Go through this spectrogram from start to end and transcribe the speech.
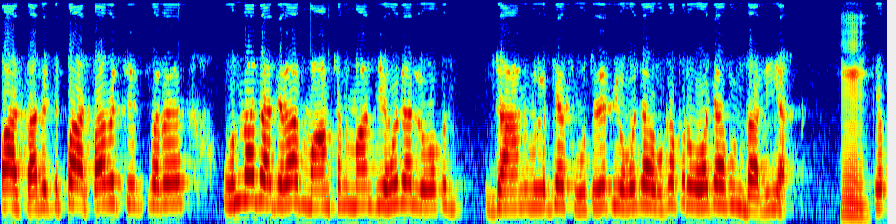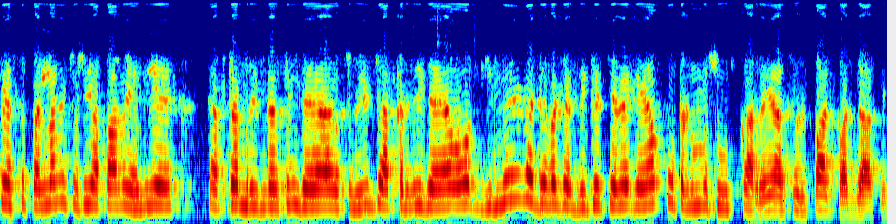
ਭਾਜਪਾ ਵਿੱਚ ਭਾਜਪਾ ਵਿੱਚ ਪਰ ਉਹਨਾਂ ਦਾ ਜਿਹੜਾ ਮਾਨ ਸਨਮਾਨ ਜਿਹੋ ਜਿਹਾ ਲੋਕ ਜਾਣ ਲੱਗਿਆ ਸੋਚਦੇ ਵੀ ਉਹ ਜਿਹਾ ਹੋਊਗਾ ਪਰ ਉਹ ਜਿਹਾ ਹੁੰਦਾ ਨਹੀਂ ਆ। ਹੂੰ। ਕਿਉਂਕਿ ਇਸ ਤੋਂ ਪਹਿਲਾਂ ਵੀ ਤੁਸੀਂ ਆਪਾਂ ਵੇਖ ਲਈਏ ਕੈਪਟਨ ਅਮਰਿੰਦਰ ਸਿੰਘ ਗਏ ਆ ਸੁਨੀਲ ਜਾਖੜ ਜੀ ਗਏ ਆ, ਉਹ ਜਿੰਨੇ ਵੀ ਵੱਡੇ ਵੱਡੇ ਦਿਗਜ ਚਲੇ ਗਏ ਉਹ ਘੁੱਟਣ ਮਹਿਸੂਸ ਕਰ ਰਹੇ ਆ ਭਾਜਪਾ ਜਾ ਕੇ।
